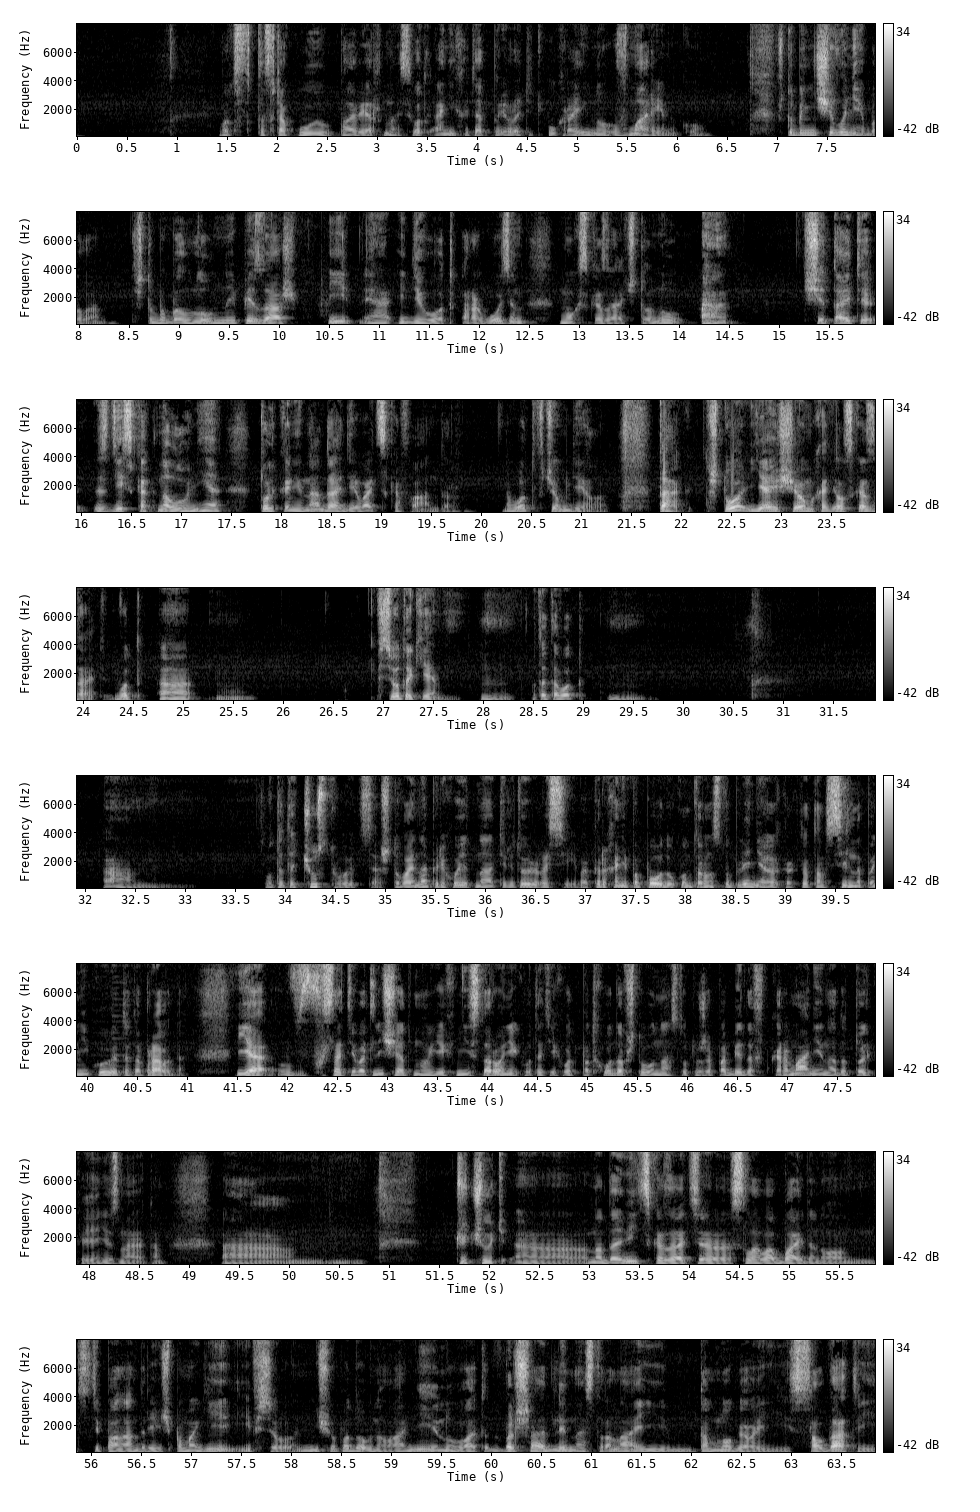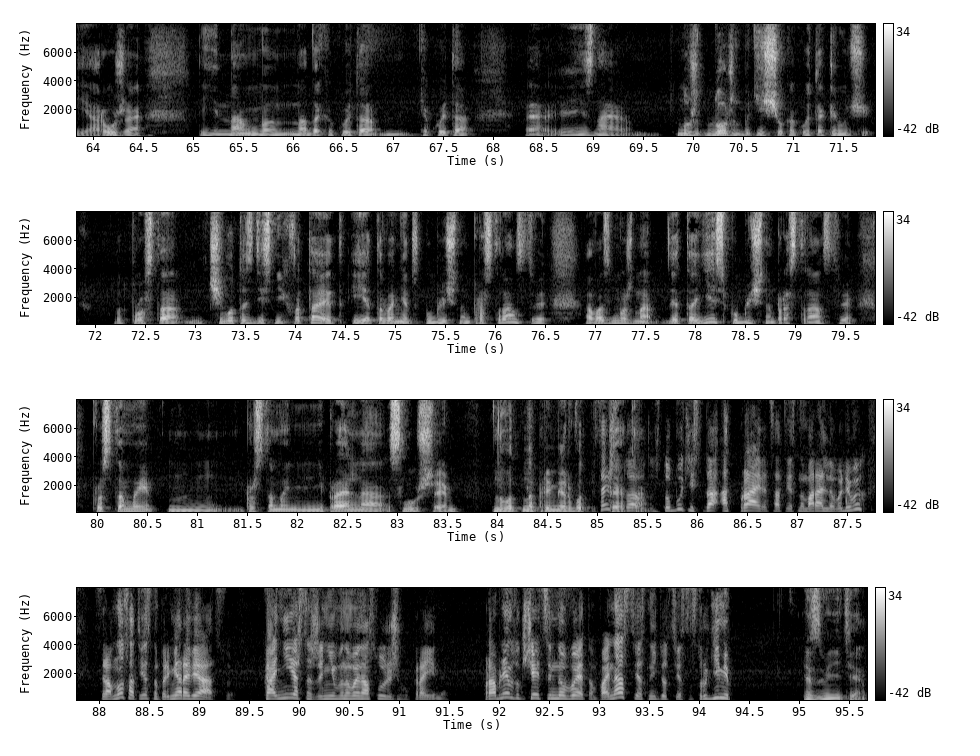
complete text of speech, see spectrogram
вот в, в такую поверхность. Вот они хотят превратить Украину в Маринку, чтобы ничего не было, чтобы был лунный пейзаж. И э, идиот Рогозин мог сказать, что ну, считайте, здесь как на Луне, только не надо одевать скафандр. Вот в чем дело. Так, что я еще вам хотел сказать. Вот э, все-таки вот это вот вот это чувствуется, что война переходит на территорию России. Во-первых, они по поводу контрнаступления как-то там сильно паникуют, это правда. Я, кстати, в отличие от многих, не сторонник вот этих вот подходов, что у нас тут уже победа в кармане, надо только, я не знаю, там чуть-чуть э, надавить, сказать э, слава Байдену, Степан Андреевич, помоги, и все. Ничего подобного. Они, ну, это большая, длинная страна, и там много и солдат, и оружия. И нам надо какой-то, какой-то, э, я не знаю, нужен, должен быть еще какой-то ключик. Вот просто чего-то здесь не хватает, и этого нет в публичном пространстве, а возможно это есть в публичном пространстве, просто мы, просто мы неправильно слушаем. Ну вот, например, вот это. Что, что будете сюда отправят, соответственно, морально-волевых, все равно, соответственно, например, авиацию. Конечно же, не на военнослужащих Украины. Проблема заключается именно в этом. Война, соответственно, идет, соответственно, с другими... Извините,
